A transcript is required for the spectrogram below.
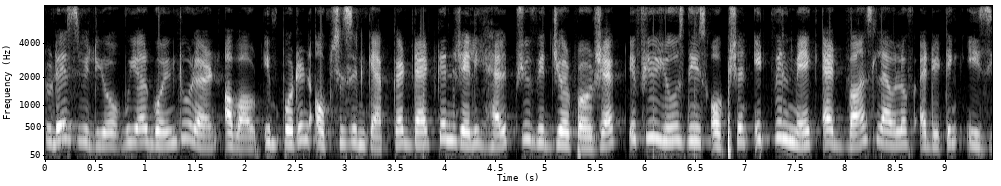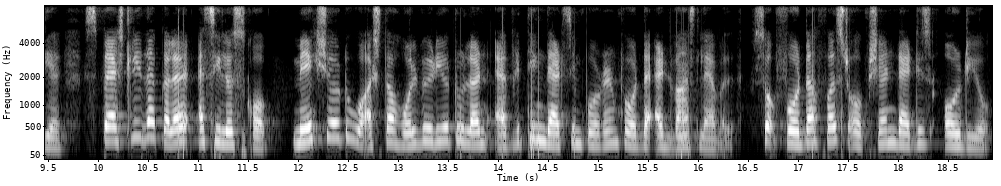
Today's video we are going to learn about important options in CapCut that can really help you with your project. If you use these options, it will make advanced level of editing easier, especially the color oscilloscope. Make sure to watch the whole video to learn everything that's important for the advanced level. So for the first option that is audio,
